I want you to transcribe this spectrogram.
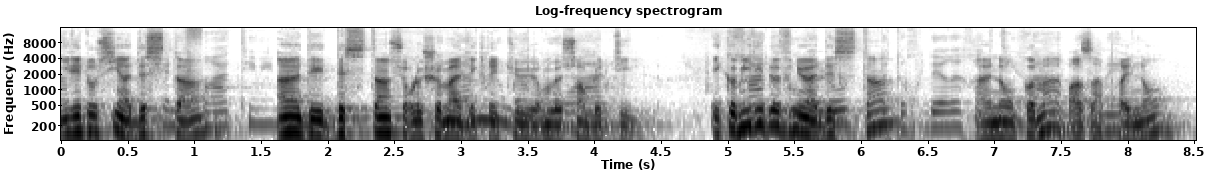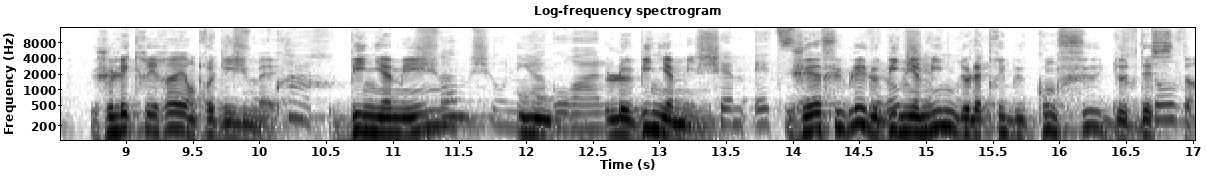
Il est aussi un destin, un des destins sur le chemin de l'écriture, me semble-t-il. Et comme il est devenu un destin, un nom commun, pas un prénom, je l'écrirai entre guillemets, Binyamin ou le Binyamin. J'ai affublé le Binyamin de l'attribut confus de destin,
